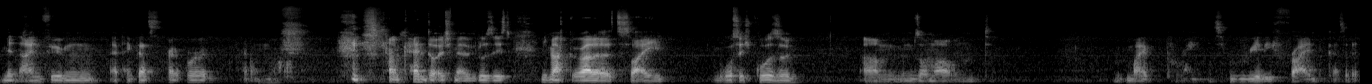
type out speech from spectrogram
mit einfügen. I think that's the right word. I don't know. Ich kann kein Deutsch mehr, wie du siehst. Ich mache gerade zwei große Kurse ähm, im Sommer und my brain is really fried because of it.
